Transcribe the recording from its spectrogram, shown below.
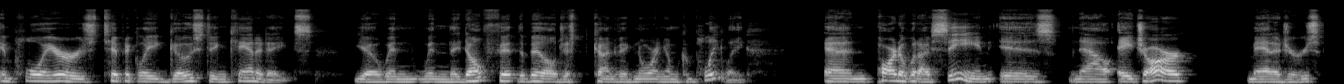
employers typically ghosting candidates. You know, when when they don't fit the bill, just kind of ignoring them completely. And part of what I've seen is now HR managers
